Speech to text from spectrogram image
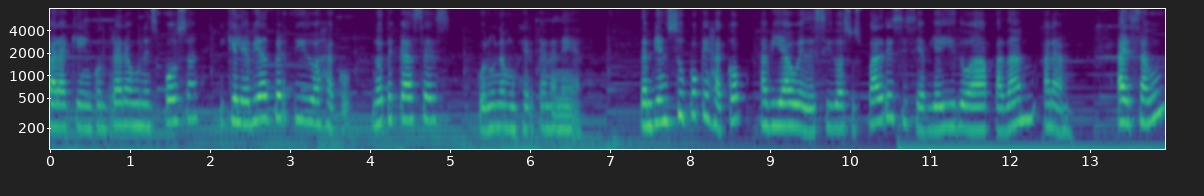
para que encontrara una esposa y que le había advertido a Jacob, no te cases con una mujer cananea. También supo que Jacob había obedecido a sus padres y se había ido a Padán Aram. A Esaú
